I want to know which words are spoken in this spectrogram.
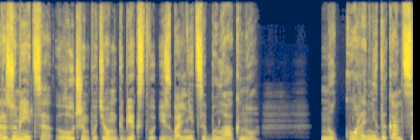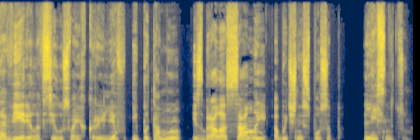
Разумеется, лучшим путем к бегству из больницы было окно. Но Кора не до конца верила в силу своих крыльев и потому избрала самый обычный способ — лестницу.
